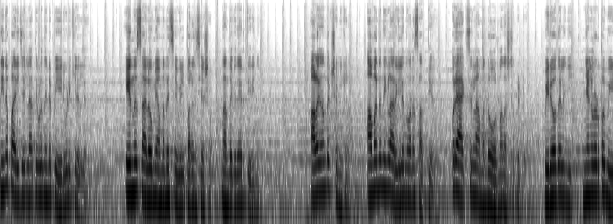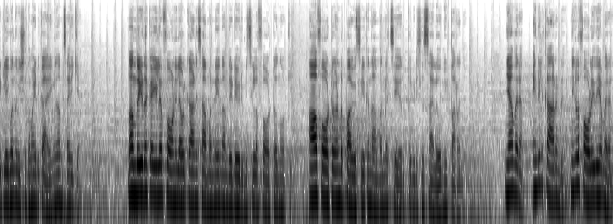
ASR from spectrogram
നിന്നെ പരിചയമില്ലാത്ത ഇവൾ നിന്റെ പേര് വിളിക്കില്ലല്ലോ. എന്ന് സലോമി അമറിന്റെ ചെവിയിൽ പറഞ്ഞ ശേഷം നന്ദയ്ക്ക് നേരെ തിരിഞ്ഞു. അളകനന്ദ ക്ഷമിക്കണം. അമറിനെ നിങ്ങൾ അറിയില്ലെന്ന് പറഞ്ഞ സത്യം. ഒരു ആക്സിഡന്റിൽ അമറിന്റെ ഓർമ്മ നഷ്ടപ്പെട്ടു. വിരോധമില്ലെങ്കിൽ ഞങ്ങളോടൊപ്പം വീട്ടിലേക്ക് വന്ന് വിശദമായിട്ട് കാര്യങ്ങൾ സംസാരിക്കാം. നന്ദയുടെ കയ്യിലെ ഫോണിൽ അവൾ കാണിച്ച അമറിനെയും നന്ദയുടെ ഒരുമിച്ചുള്ള ഫോട്ടോ നോക്കി. ആ ഫോട്ടോ കണ്ട് പകസിലേക്ക് അമറിനെ ചേർത്ത് പിടിച്ച് സലോമി പറഞ്ഞു. ഞാൻ വരാം. എന്റെ കാറുണ്ട്. നിങ്ങൾ ഫോളോ ചെയ്ത് ഞാൻ വരാം.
